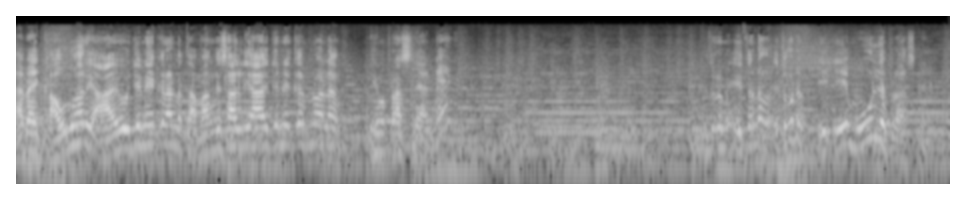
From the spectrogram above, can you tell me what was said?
හැබැයි කවුරු හරි ආයෝජනය කරන්න තමන්ගේ සල්ලි ආයෝජනය කරනවා නම් එහෙම ප්‍රශ්නයක් නැහැ. එතකොට මේ- එතන එතකොට ඒ- ඒ මූල්‍ය ප්‍රශ්නය.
